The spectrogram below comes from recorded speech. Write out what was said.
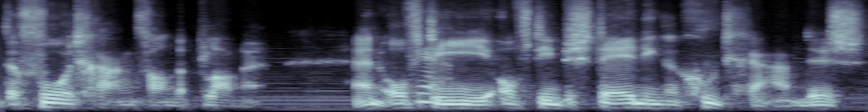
de voortgang van de plannen. En of, die, of die bestedingen goed gaan. Dus,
